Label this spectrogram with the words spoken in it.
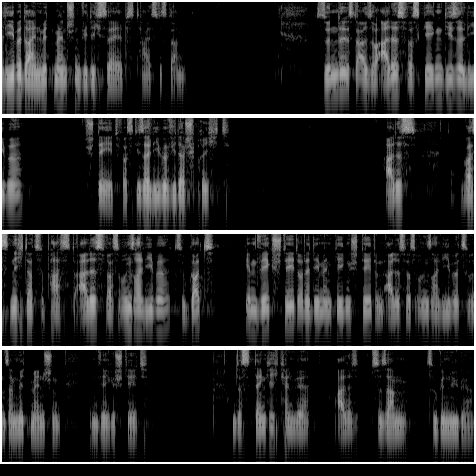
Liebe deinen Mitmenschen wie dich selbst, heißt es dann. Sünde ist also alles, was gegen diese Liebe steht, was dieser Liebe widerspricht. Alles, was nicht dazu passt, alles, was unserer Liebe zu Gott im Weg steht oder dem entgegensteht und alles, was unserer Liebe zu unseren Mitmenschen im Wege steht. Und das, denke ich, kennen wir alle zusammen zu Genüge.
